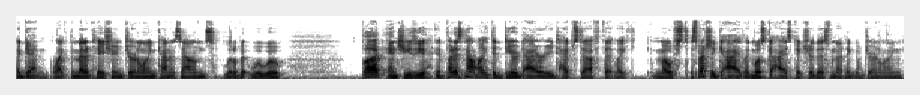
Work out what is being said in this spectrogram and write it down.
Again, like the meditation journaling kind of sounds a little bit woo woo, but and cheesy. But it's not like the dear diary type stuff that like most, especially guys, like most guys picture this when they think of journaling,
